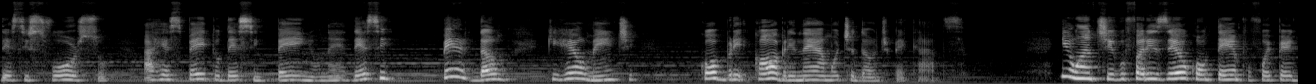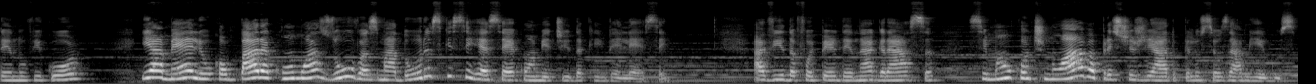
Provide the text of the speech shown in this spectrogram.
desse esforço, a respeito desse empenho, né, desse perdão que realmente cobre, cobre né, a multidão de pecados. E o antigo fariseu, com o tempo, foi perdendo o vigor, e Amélia o compara como as uvas maduras que se ressecam à medida que envelhecem. A vida foi perdendo a graça, Simão continuava prestigiado pelos seus amigos,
